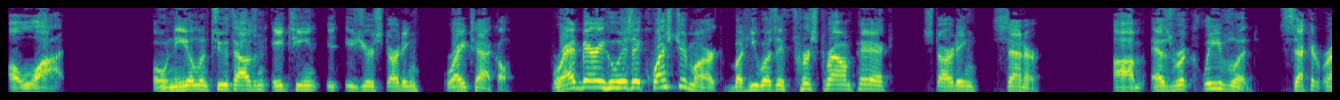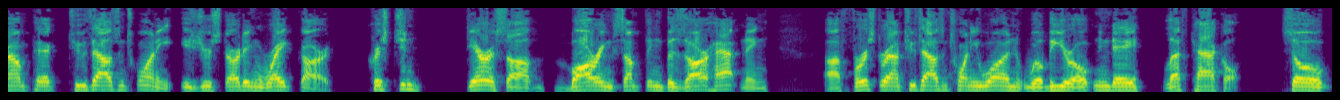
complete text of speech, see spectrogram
a lot. O'Neill in 2018 is your starting right tackle. Bradbury, who is a question mark, but he was a first round pick, starting center. Um, Ezra Cleveland, second round pick, 2020, is your starting right guard. Christian Darrisaw, barring something bizarre happening, uh, first round 2021 will be your opening day left tackle. So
